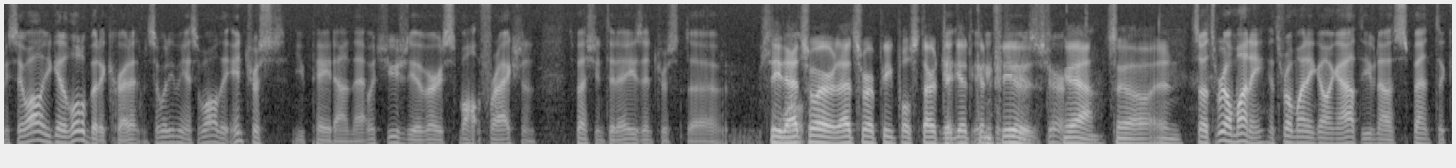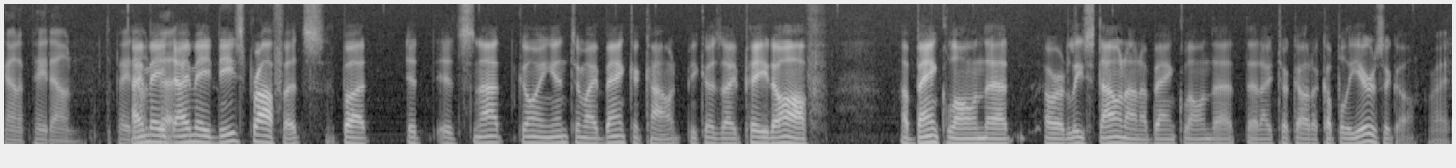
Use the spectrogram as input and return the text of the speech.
We say, well, you get a little bit of credit. So what do you mean? I said, well, the interest you paid on that, which is usually a very small fraction, especially in today's interest. Uh, See, that's where that's where people start to Get- get get confused, confused. sure. Yeah. So and So it's real money. It's real money going out that you've now spent to kind of pay down to pay down I made debt. I made these profits, but it it's not going into my bank account because I paid off a bank loan that, or at least down on a bank loan that that I took out a couple of years ago. right.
